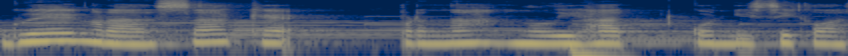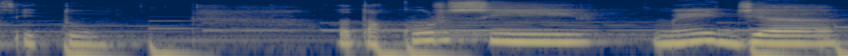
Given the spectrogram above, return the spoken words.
gue ngerasa kayak pernah ngelihat kondisi kelas itu. Letak kursi, meja,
